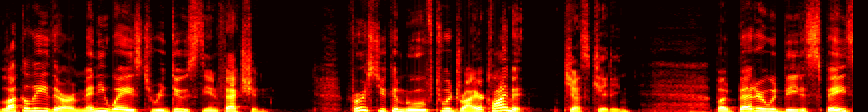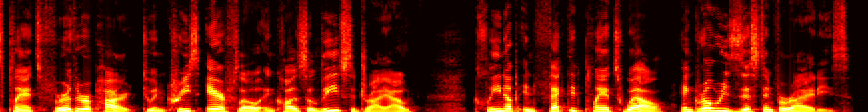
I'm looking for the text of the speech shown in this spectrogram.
Luckily, there are many ways to reduce the infection. First, you can move to a drier climate. Just kidding. But better would be to space plants further apart to increase airflow and cause the leaves to dry out, clean up infected plants well, and grow resistant varieties.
